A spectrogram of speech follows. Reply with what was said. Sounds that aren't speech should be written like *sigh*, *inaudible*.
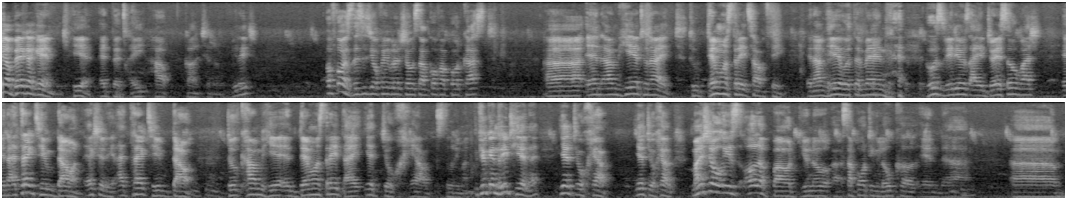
We are back again here at the Tay Hub Cultural Village. Of course, this is your favorite show, Sankofa Podcast. Uh, and I'm here tonight to demonstrate something. And I'm here with a man *laughs* whose videos I enjoy so much. And I tracked him down. Actually, I tracked him down to come here and demonstrate. If you can read here, eat your health. My show is all about, you know, uh, supporting local and uh, um,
